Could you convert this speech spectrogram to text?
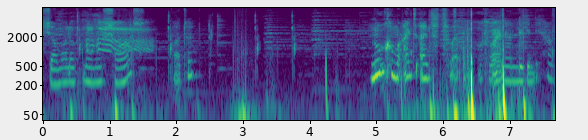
Schau mal auf meine Chance. Wartet. 0,112 auf einer legendären.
